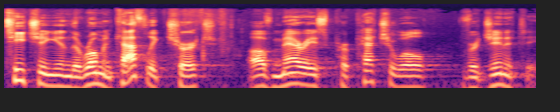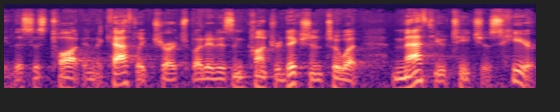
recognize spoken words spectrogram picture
teaching in the Roman Catholic Church of Mary's perpetual virginity. This is taught in the Catholic Church, but it is in contradiction to what Matthew teaches here.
